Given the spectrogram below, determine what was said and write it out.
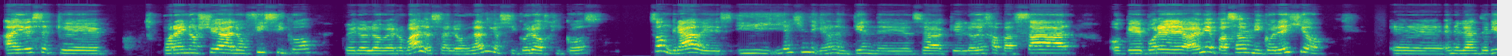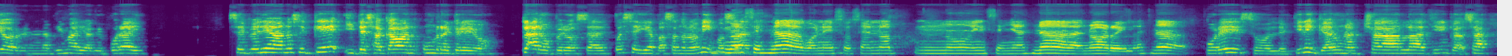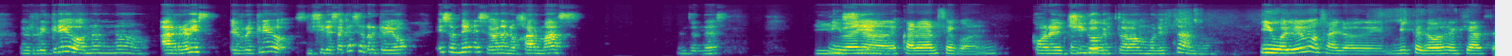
hay veces que por ahí no llega a lo físico, pero lo verbal, o sea, los daños psicológicos son graves y, hay gente que no lo entiende, o sea, que lo deja pasar, o que por ahí, a mí me pasaba en mi colegio, eh, en el anterior, en la primaria, que por ahí se peleaba no sé qué y te sacaban un recreo. Claro, pero o sea, después seguía pasando lo mismo. No haces nada con eso, o sea, no, no enseñas nada, no arreglas nada. Por eso, les tienen que dar una charla, tienen que, o sea, el recreo, no, no, al revés, el recreo, si, si le sacas el recreo, esos nenes se van a enojar más, ¿entendés? Y, van a descargarse con... Con el chico que estaban molestando. Y volvemos a lo de, viste que vos decías,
